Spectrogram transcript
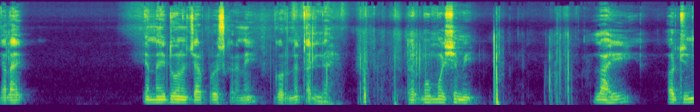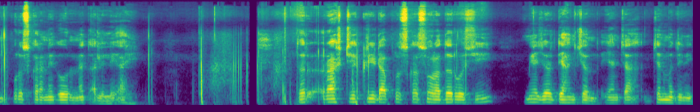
याला यांनाही दोन हजार पुरस्काराने गौरवण्यात आलेले आहे. तर मोहम्मद शमी लाही अर्जुन पुरस्काराने गौरवण्यात आलेले आहे. तर राष्ट्रीय क्रीडा पुरस्कार सोहळा दरवर्षी मेजर ध्यानचंद यांच्या जन्मदिनी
